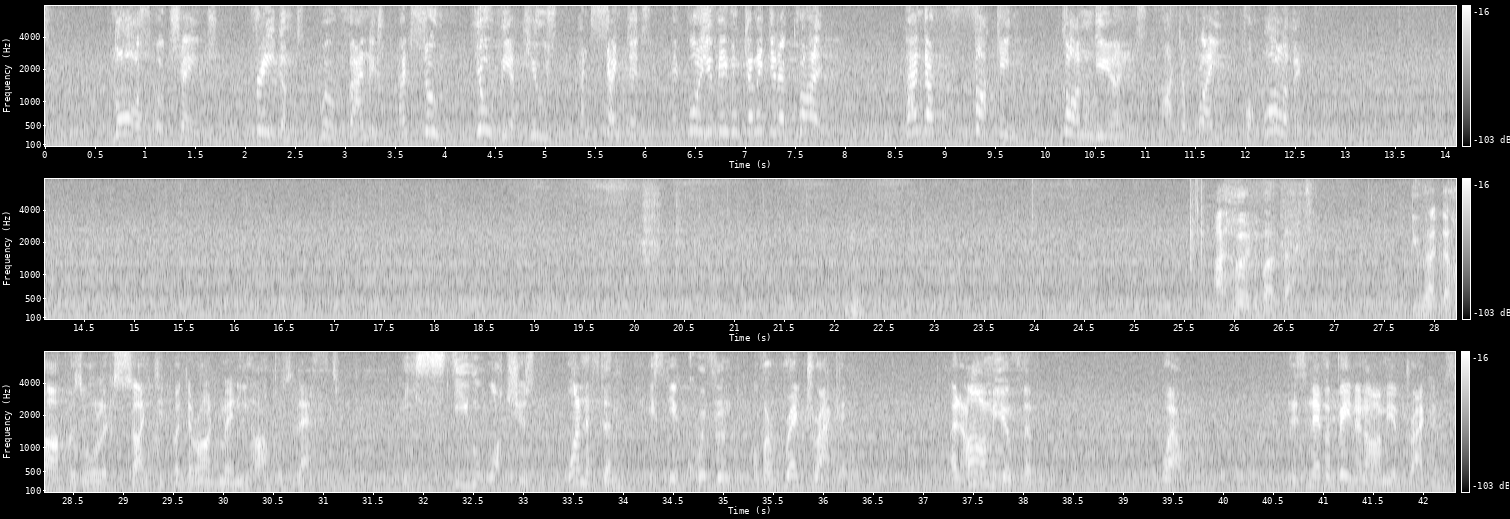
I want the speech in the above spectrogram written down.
Laws will change, freedoms will vanish, and soon you'll be accused and sentenced before you've even committed a crime. And the fucking Gondians are to blame for all of it. I heard about that. You had the Harpers all excited, but there aren't many Harpers left. These Steel Watchers, one of them is the equivalent of a Red Dragon. An army of them. Well, there's never been an army of dragons.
